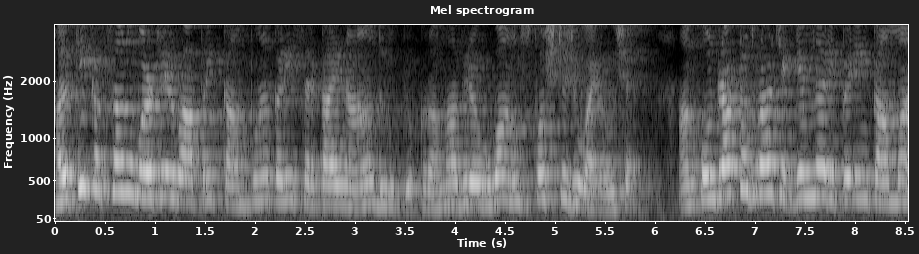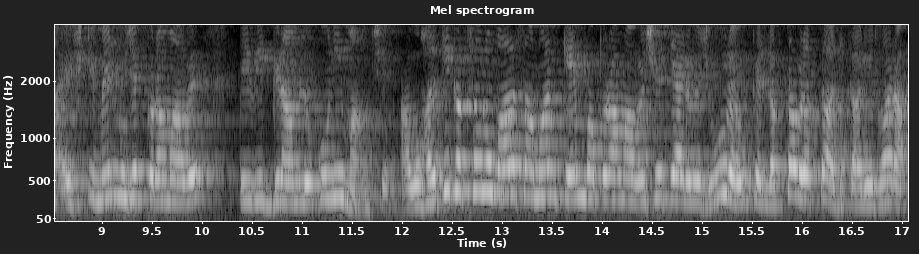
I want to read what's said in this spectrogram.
હલકી કક્ષાનું મટીરિયલ વાપરી કામ પૂર્ણ કરી સરકારી નાણાંનો દુરુપયોગ કરવામાં આવી રહ્યો હોવાનું સ્પષ્ટ જોવાઈ રહ્યું છે. આમ કોન્ટ્રાક્ટર દ્વારા ચેકડેમના રિપેરિંગ કામમાં એસ્ટિમેટ મુજબ કરવામાં આવે તેવી ગ્રામ લોકોની માંગ છે. આવો હલકી કક્ષાનો માલ સામાન કેમ વાપરવામાં આવે છે ત્યારે હવે જોવું રહ્યું કે લગતા વળગતા અધિકારીઓ દ્વારા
